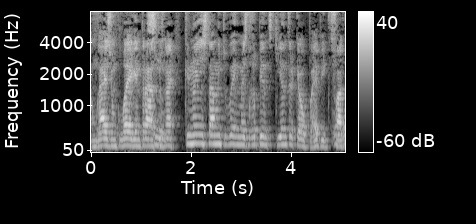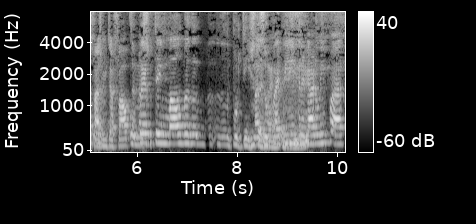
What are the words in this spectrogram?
um gajo, um colega, entre aspas, não é? Que nem está muito bem, mas de repente que entra, que é o Pepe, que de facto faz muita falta. O mas... Pepe tem uma alma de, de portista. Mas o é? Pepe ia entregar o empate.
